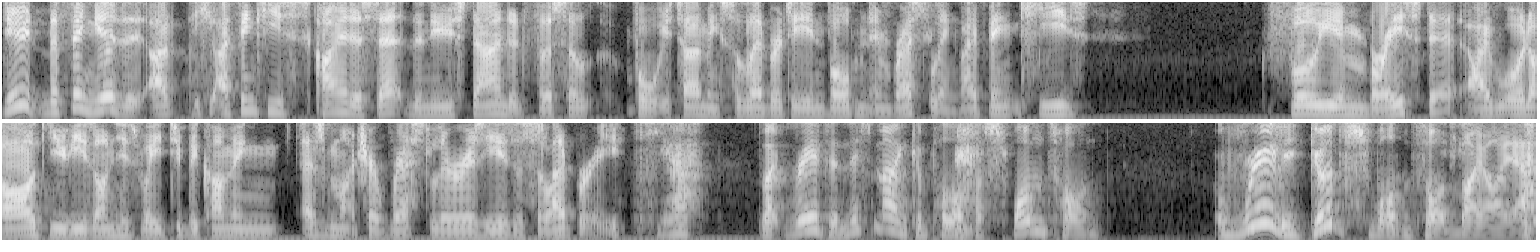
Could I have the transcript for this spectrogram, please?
dude. The thing is, I I think he's kind of set the new standard for for terming celebrity involvement in wrestling. I think he's fully embraced it. I would argue he's on his way to becoming as much a wrestler as he is a celebrity. Yeah, like Riordan, this man can pull off a swanton. A really good swanton, may I add.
